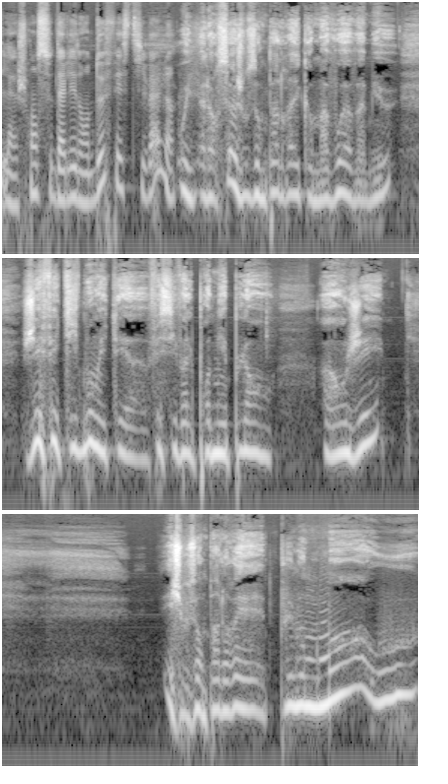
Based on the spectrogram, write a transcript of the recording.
la chance d'aller dans deux festivals. Oui, alors ça, je vous en parlerai quand ma voix va mieux. J'ai effectivement été à un festival Premier Plan à Angers. Et je vous en parlerai plus longuement où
